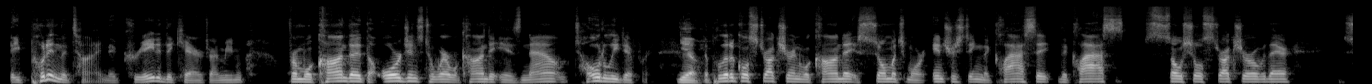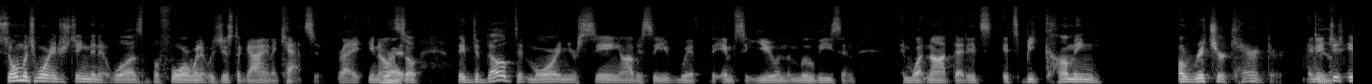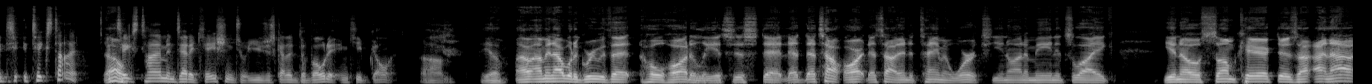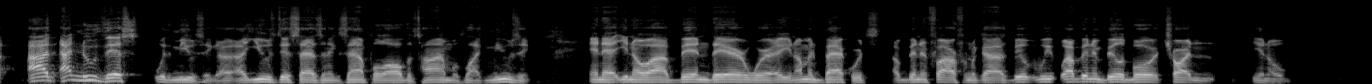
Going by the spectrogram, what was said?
they put in the time, they've created the character. I mean, from Wakanda, the origins to where Wakanda is now, totally different yeah the political structure in Wakanda is so much more interesting. The classic, the class social structure over there, so much more interesting than it was before when it was just a guy in a cat suit, right? You know, Right. so they've developed it more, and you're seeing obviously with the MCU and the movies and and whatnot that it's it's becoming a richer character, and Yeah. it just it, it takes time. It Oh. takes time and dedication to it. You just got to devote it and keep going. Um, Yeah, I, I mean, I would agree with that wholeheartedly. Mm. It's just that, that that's how art, that's how entertainment works. You know what I mean? It's like, you know, some characters, I, and I, I, I knew this with music. I, I use this as an example all the time with like music, and that you know I've been there where you know I'm in BackWordz. I've been in Fire from the Gods. Bill, we I've been in Billboard charting, you know,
